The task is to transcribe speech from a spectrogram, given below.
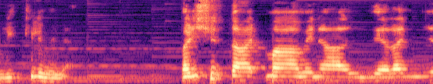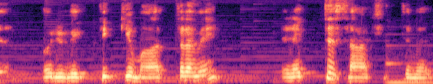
ഒരിക്കലുമില്ല. പരിശുദ്ധാത്മാവിനാൽ നിറഞ്ഞ് ഒരു വ്യക്തിക്ക് മാത്രമേ രക്തസാക്ഷിത്വത്തിന്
